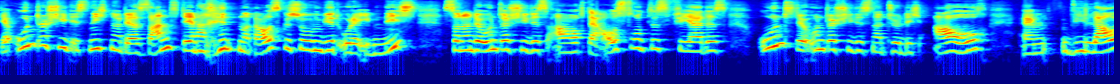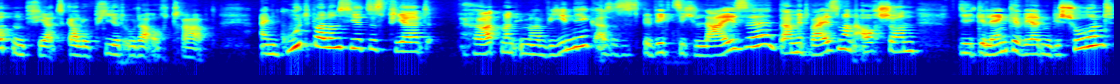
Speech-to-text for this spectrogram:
Der Unterschied ist nicht nur der Sand, der nach hinten rausgeschoben wird oder eben nicht, sondern der Unterschied ist auch der Ausdruck des Pferdes und der Unterschied ist natürlich auch, ähm, wie laut ein Pferd galoppiert oder auch trabt. Ein gut balanciertes Pferd hört man immer wenig, also es bewegt sich leise, damit weiß man auch schon, die Gelenke werden geschont,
